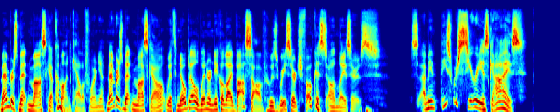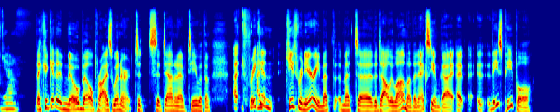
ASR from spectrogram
Members met in Moscow. Come on, California. Members met in Moscow with Nobel winner Nikolai Basov, whose research focused on lasers. So, I mean, these were serious guys. Yeah. They could get a Nobel Prize winner to sit down and have tea with them. Uh, freaking I'm, Keith Raniere met met uh, the Dalai Lama, the NXIVM guy. Uh, uh these people,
